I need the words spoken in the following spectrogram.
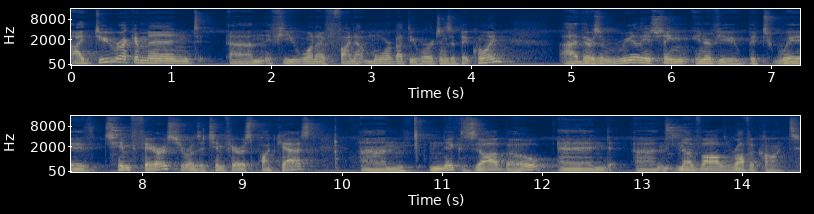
I do recommend, um, if you want to find out more about the origins of Bitcoin, uh, there's a really interesting interview with Tim Ferriss, who runs a Tim Ferriss podcast, um, Nick Szabo, and uh, Naval Ravikant.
